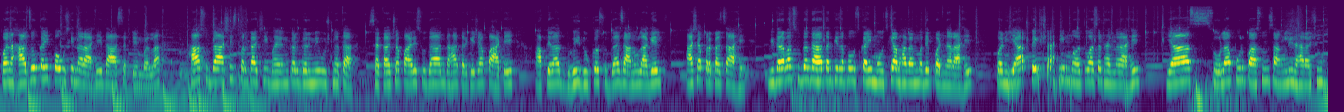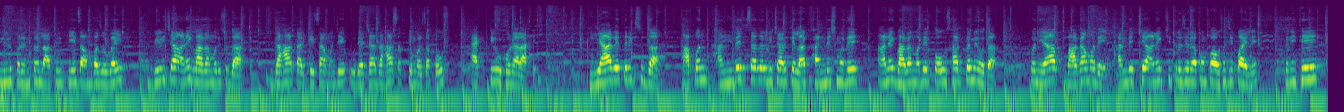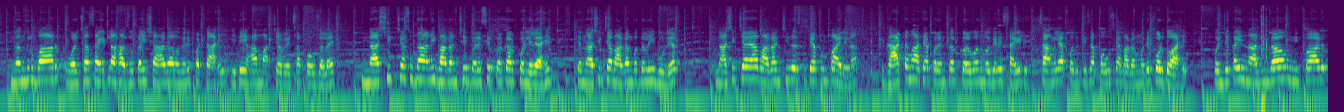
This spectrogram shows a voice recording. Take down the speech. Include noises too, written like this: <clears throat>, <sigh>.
पण हा जो काही पाऊस येणार आहे दहा सप्टेंबरला हा सुद्धा अशीच प्रकारची भयंकर गरमी उष्णता सकाळच्या पारी सुद्धा दहा तारखेच्या पहाटे आपल्याला धुई धुकं सुद्धा जाणू लागेल अशा प्रकारचा आहे. विदर्भात सुद्धा दहा तारखेचा पाऊस काही मोजक्या भागांमध्ये पडणार आहे पण यापेक्षाही महत्त्वाचं ठरणार आहे या सोलापूरपासून सांगली धाराशिव बीडपर्यंत लातूर केज अंबाजोगाई बीडच्या अनेक भागामध्ये सुद्धा दहा तारखेचा म्हणजे उद्याच्या दहा सप्टेंबरचा पाऊस ॲक्टिव्ह होणार आहे. या व्यतिरिक्त सुद्धा आपण खानदेशचा जर विचार केला खानदेशमध्ये अनेक भागांमध्ये पाऊस हा कमी होता. पण या भागामध्ये खानदेशचे अनेक चित्र जर आपण पावसाचे पाहिले तर इथे नंदुरबार वरच्या साईडला हा जो काही शहादा वगैरे पट्टा आहे इथे हा मागच्या वेळेचा पाऊस झालाय. नाशिकच्या सुद्धा अनेक भागांचे बरेचसे प्रकार पडलेले आहेत. त्या नाशिकच्या भागांबद्दलही बोलूयात. नाशिकच्या या भागांची जर स्थिती आपण पाहिली ना घाट माथ्यापर्यंत कळवण वगैरे साईड चांगल्या पद्धतीचा पाऊस या भागांमध्ये पडतो आहे. पण जे काही नांदगाव निफाड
